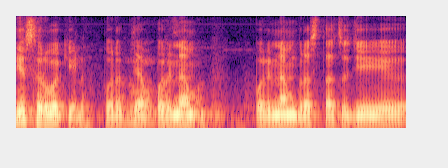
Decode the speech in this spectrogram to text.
हे सर्व केलं. परत त्या परिणाम परिणामग्रस्ताचं जे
